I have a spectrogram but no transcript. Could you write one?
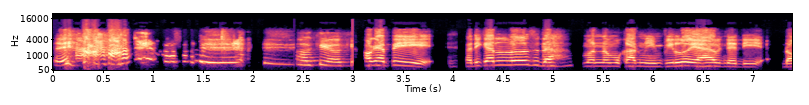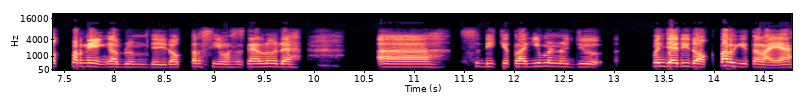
oke oke Oke, Ti. Tadi kan lu sudah menemukan mimpi lu ya menjadi dokter nih. Nggak belum jadi dokter sih. Maksudnya lu udah eh sedikit lagi menuju menjadi dokter gitu lah ya.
